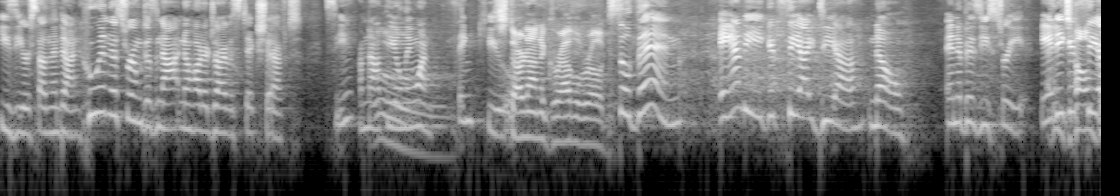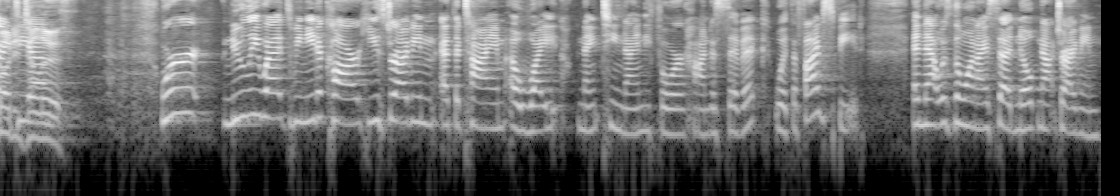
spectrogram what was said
easier said than done. Who in this room does not know how to drive a stick shift? See, I'm not the only one. Thank you. Start on a gravel road. So then Andy gets the idea, no, in a busy street. Andy And gets don't the go idea. to Duluth. We're newlyweds. We need a car. He's driving at the time a white 1994 Honda Civic with a five speed. And that was the one I said, nope, not driving.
